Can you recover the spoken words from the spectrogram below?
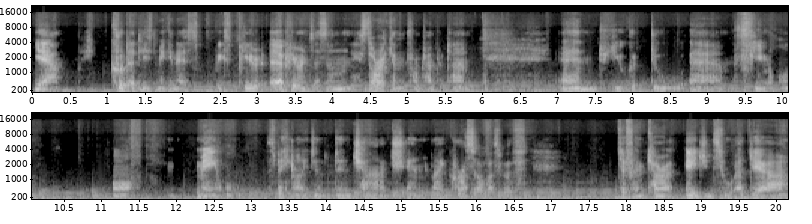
yeah, he could at least make an appearance as an historian from time to time. And you could do female or male speaking agent in charge and like crossovers with different character agents who are there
